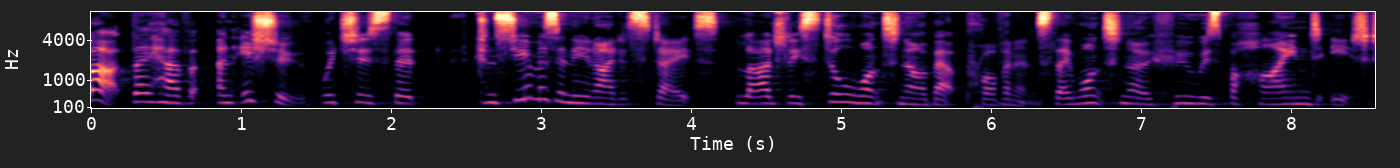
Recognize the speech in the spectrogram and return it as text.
But they have an issue, which is that consumers in the United States largely still want to know about provenance. They want to know who is behind it.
